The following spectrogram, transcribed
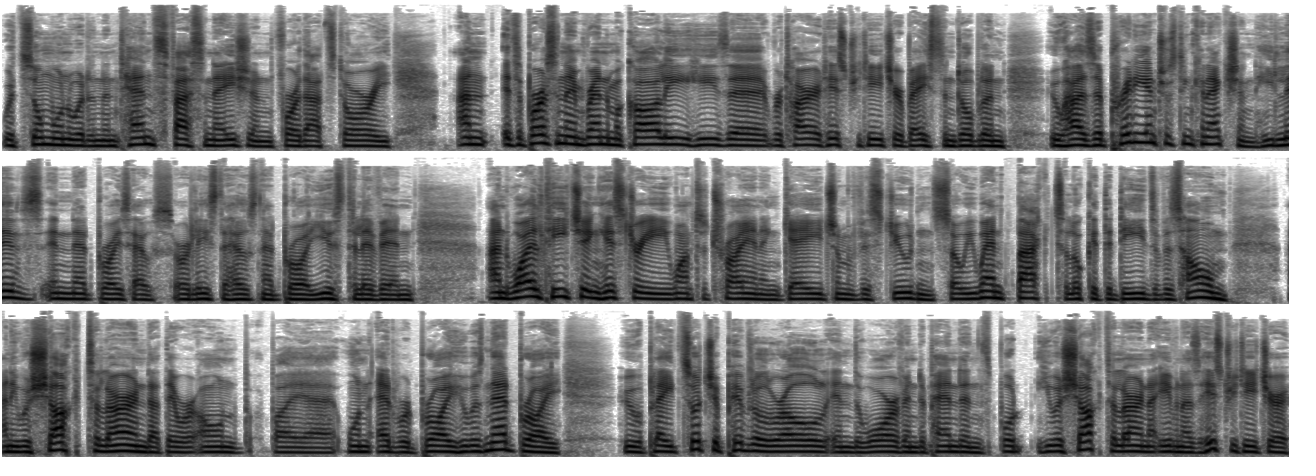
with someone with an intense fascination for that story. And it's a person named Brendan Macaulay. He's a retired history teacher based in Dublin who has a pretty interesting connection. He lives in Ned Broy's house, or at least the house Ned Broy used to live in. And while teaching history, he wanted to try and engage some of his students. So he went back to look at the deeds of his home. And he was shocked to learn that they were owned by uh, one Edward Broy, who was Ned Broy, who played such a pivotal role in the War of Independence. But he was shocked to learn, even as a history teacher,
